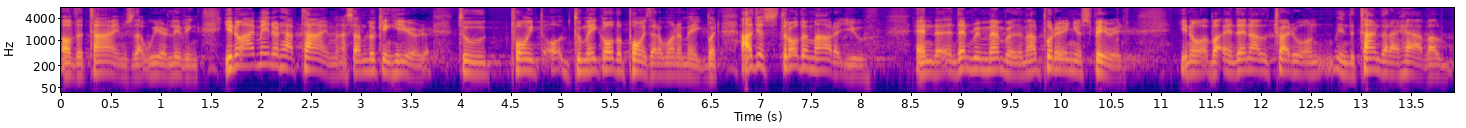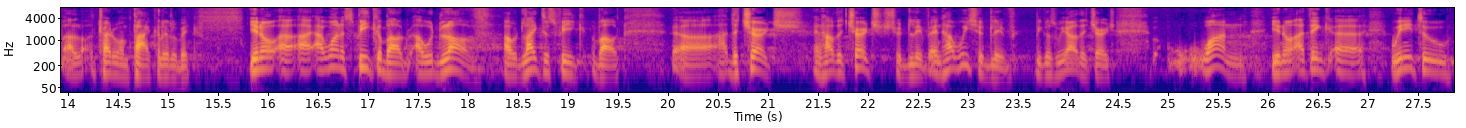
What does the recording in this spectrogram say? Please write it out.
of the times that we are living. You know, I may not have time as I'm looking here to point to make all the points that I want to make, but I'll just throw them out at you, and, and then remember them. I'll put it in your spirit, you know, and then I'll try to in the time that I have, I'll, I'll try to unpack a little bit. You know, I, I want to speak about. I would love. I would like to speak about. Uh, the church and how the church should live and how we should live because we are the church. One, you know, I think uh, we need to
